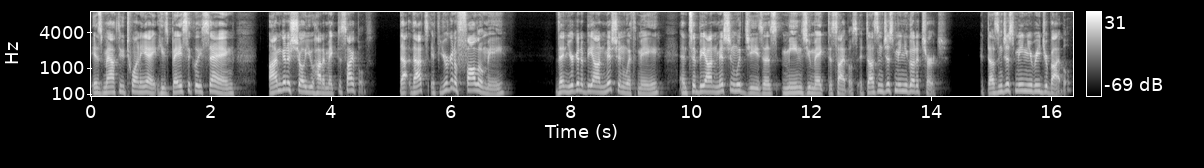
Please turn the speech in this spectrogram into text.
is Matthew 28. He's basically saying, I'm going to show you how to make disciples. That, that's if you're going to follow me, then you're going to be on mission with me. And to be on mission with Jesus means you make disciples. It doesn't just mean you go to church, it doesn't just mean you read your Bible,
